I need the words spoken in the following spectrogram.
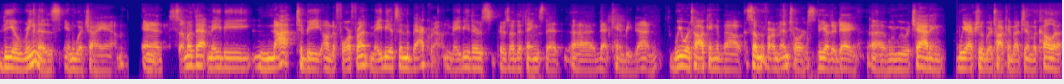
the arenas in which I am. Mm-hmm. And some of that may be not to be on the forefront. Maybe it's in the background. Maybe there's there's other things that uh, that can be done. We were talking about some of our mentors the other day uh, when we were chatting. We actually were talking about Jim McCullough,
